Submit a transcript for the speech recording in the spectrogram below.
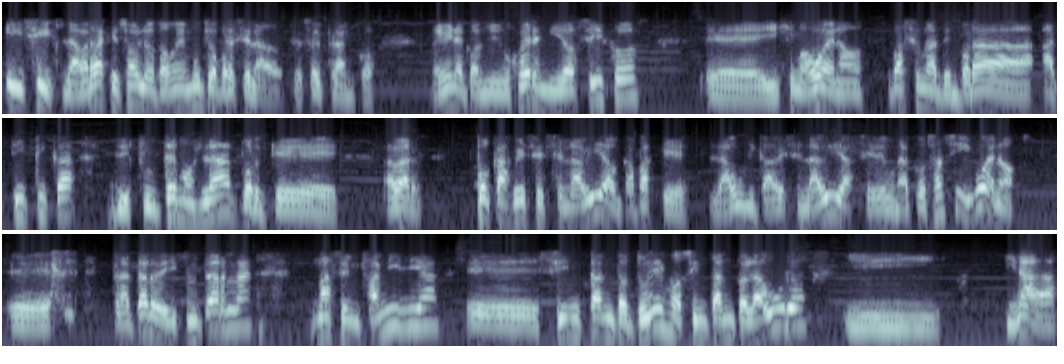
Y sí, la verdad es que yo lo tomé mucho por ese lado, te soy franco. Me vine con mi mujer mis dos hijos eh, y dijimos, bueno, va a ser una temporada atípica, disfrutémosla porque, a ver, pocas veces en la vida, o capaz que la única vez en la vida, se dé una cosa así. Bueno, eh, tratar de disfrutarla más en familia, eh, sin tanto turismo, sin tanto laburo y, y nada,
